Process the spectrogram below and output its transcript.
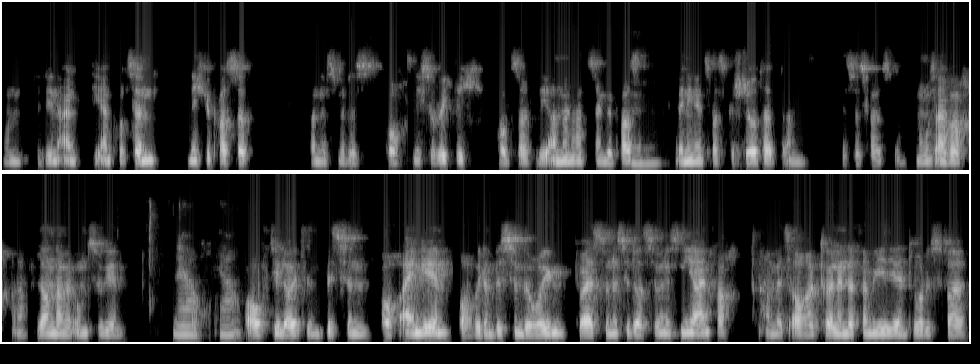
und für den ein, die ein Prozent nicht gepasst hat, dann ist mir das auch nicht so wichtig. Hauptsache für die anderen hat es dann gepasst. Mhm. Wenn ihnen jetzt was gestört hat, dann ist es halt so. Man muss einfach ja, lernen, damit umzugehen. Ja, auch ja. Auf die Leute ein bisschen auch eingehen, auch wieder ein bisschen beruhigen. Ich weiß, so eine Situation ist nie einfach. Haben wir jetzt auch aktuell in der Familie einen Todesfall.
